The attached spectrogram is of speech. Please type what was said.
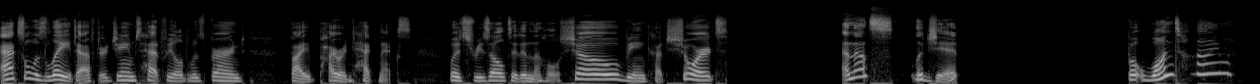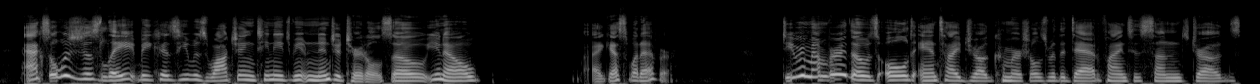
Axl was late after James Hetfield was burned by pyrotechnics, which resulted in the whole show being cut short. And that's legit. But one time, Axl was just late because he was watching Teenage Mutant Ninja Turtles. So, you know, I guess whatever. Do you remember those old anti drug commercials where the dad finds his son's drugs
